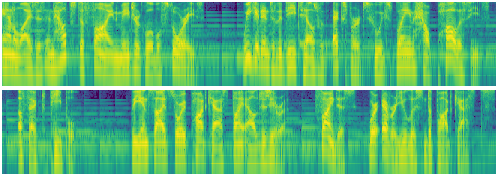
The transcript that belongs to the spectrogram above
analyzes, and helps define major global stories. We get into the details with experts who explain how policies affect people. The Inside Story podcast by Al Jazeera. Find us wherever you listen to podcasts.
